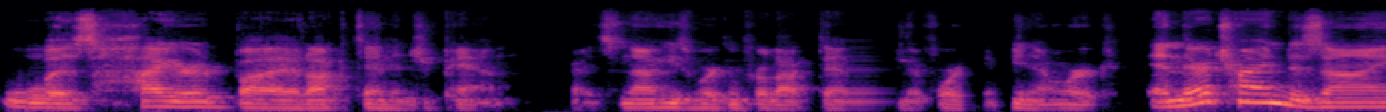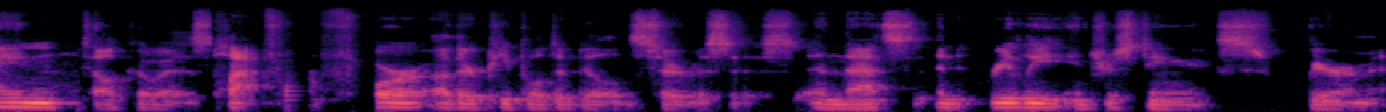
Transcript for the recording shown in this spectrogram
was hired by Rakuten in Japan. Right, so now he's working for Rakuten, in their 4G network, and they're trying to design telco as a platform for other people to build services, and that's a really interesting experiment.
